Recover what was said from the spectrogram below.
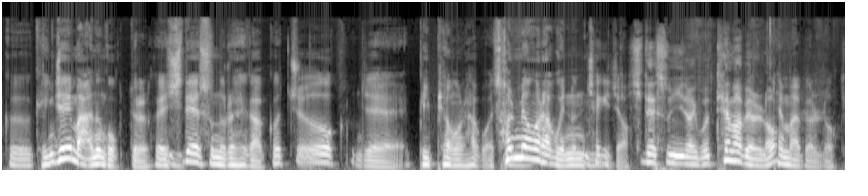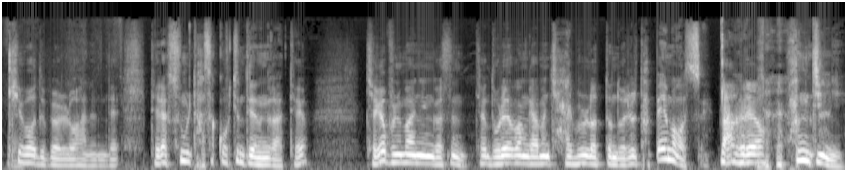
그 굉장히 많은 곡들 그 시대 순으로 해갖고 쭉 이제 비평을 하고 설명을 하고 있는 음. 책이죠. 시대 순이라기보다 테마별로, 테마별로, 키워드별로 하는데 대략 25곡쯤 되는 것 같아요. 제가 불만인 것은 제가 노래방 가면 잘 불렀던 노래를 다 빼먹었어요. 아 그래요? 황진이.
